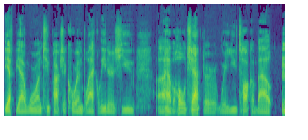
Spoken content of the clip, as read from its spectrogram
the FBI War on Tupac Shakur and Black Leaders, you uh, have a whole chapter where you talk about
